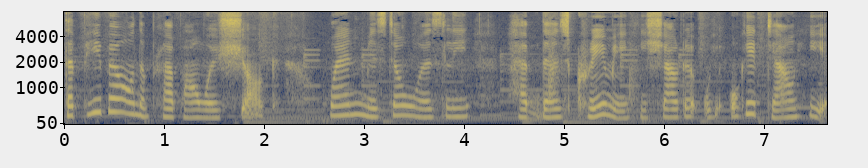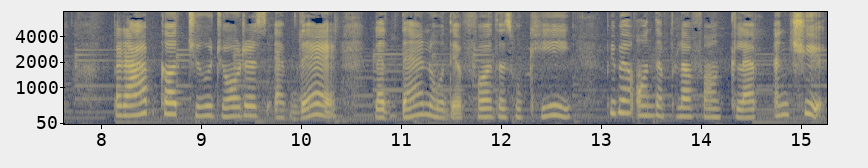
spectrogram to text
The people on the platform were shocked when Mr. Wesley had done screaming, he shouted, We get down here. But I've got two daughters up there. Let them know their father's okay. People on the platform clapped and cheered.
